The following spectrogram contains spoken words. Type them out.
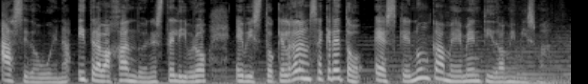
ha sido buena. Y trabajando en este libro he visto que el gran secreto es que nunca me he mentido a mí misma.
